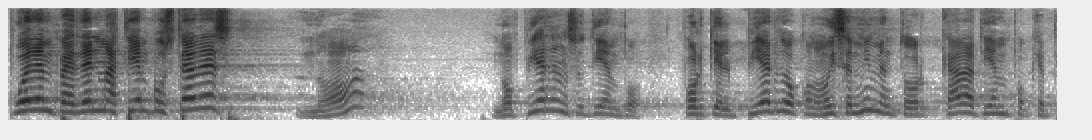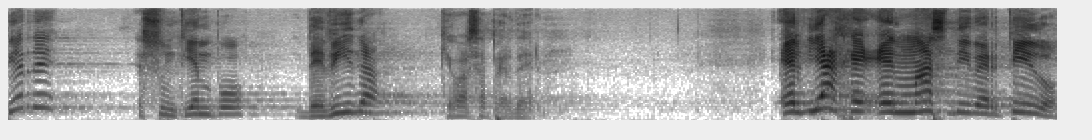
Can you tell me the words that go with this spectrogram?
¿Pueden perder más tiempo ustedes? No, no pierdan su tiempo, porque el pierdo, como dice mi mentor, cada tiempo que pierde es un tiempo de vida que vas a perder. El viaje es más divertido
